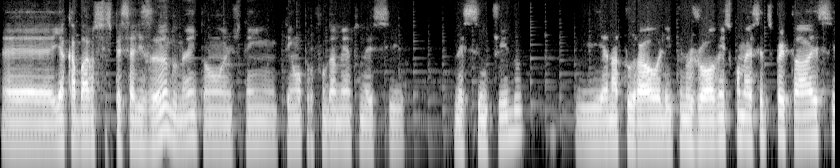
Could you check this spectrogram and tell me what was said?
é, e acabaram se especializando, né? Então a gente tem, tem um aprofundamento nesse, nesse sentido e é natural ali que nos jovens comece a despertar esse,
